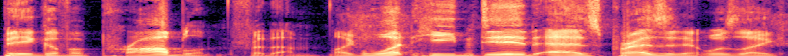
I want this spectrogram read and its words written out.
big of a problem for them like what he did as president was like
